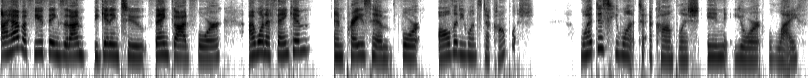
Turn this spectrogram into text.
I have a few things that I'm beginning to thank God for. I want to thank Him and praise Him for all that He wants to accomplish. What does He want to accomplish in your life?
